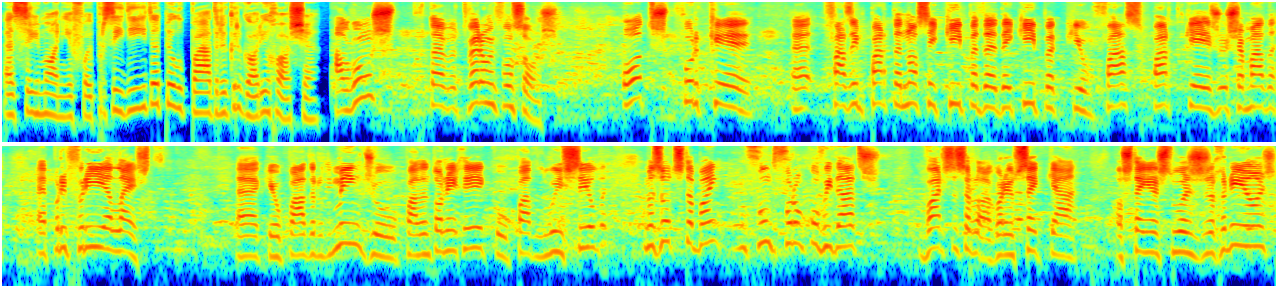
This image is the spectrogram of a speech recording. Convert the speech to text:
A cerimónia foi presidida pelo padre Gregório Rocha. Alguns tiveram em funções, outros porque uh, fazem parte da nossa equipa, da, da, equipa que eu faço, parte que é chamada a Periferia Leste. Uh, que é o Padre Domingos, o Padre António Henrique, o Padre Luís Silva, mas outros também, no fundo, foram convidados vários sacerdotes. Agora eu sei que há, eles têm as suas reuniões,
